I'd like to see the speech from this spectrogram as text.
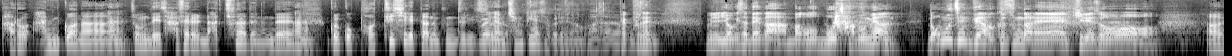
바로 앉거나 네. 좀내 자세를 낮춰야 되는데 네. 그걸 꼭 버티시겠다는 분들이 있어요. 왜냐면 창피해서 그래요. 맞아요. 100%. 왜냐면 여기서 내가 막 뭐 잡으면 너무 창피하고 그 순간에 길에서 아,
